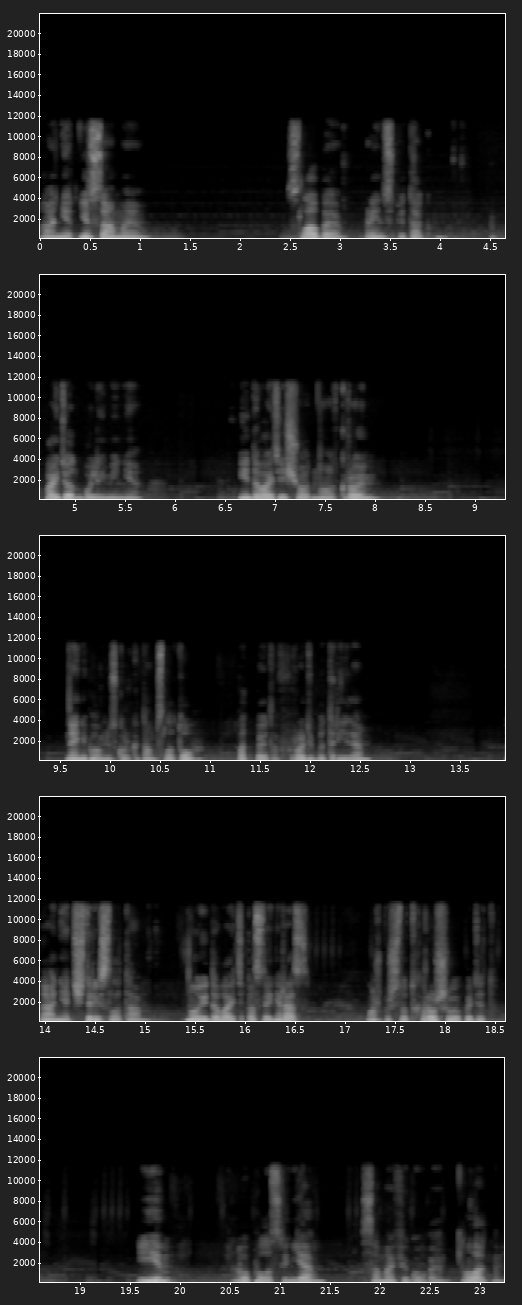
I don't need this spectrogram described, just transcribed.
А, нет, не самая слабая. В принципе, так. Пойдет более-менее. И давайте еще одно откроем. Я не помню, сколько там слотов под пэтов. Вроде бы три, да? А, нет, четыре слота. Ну и давайте последний раз. Может быть, что-то хорошее выпадет. И выпала свинья. Самая фиговая. Ну ладно.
